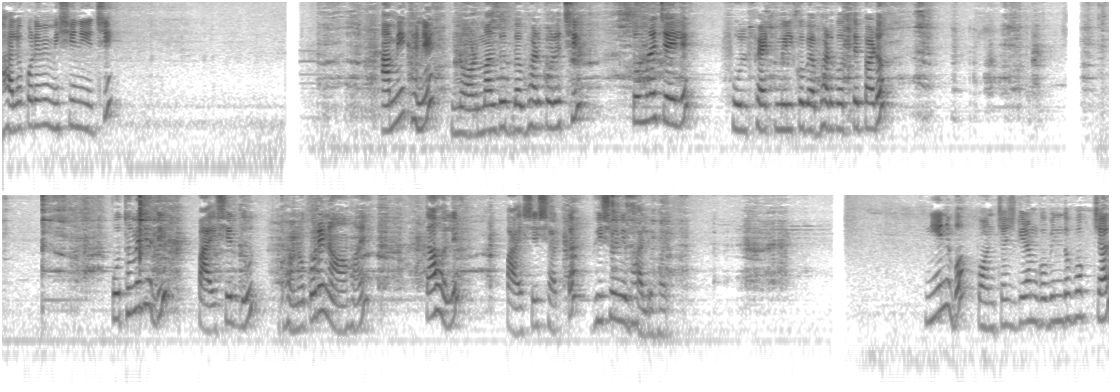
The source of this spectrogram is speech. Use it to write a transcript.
ভালো করে আমি মিশিয়ে নিয়েছি। আমি এখানে নর্মাল দুধ ব্যবহার করেছি। তোমরা চাইলে ফুল ফ্যাট মিল্কও ব্যবহার করতে পারো। প্রথমে যদি পায়েসের দুধ ঘন করে নেওয়া হয়, তাহলে পায়েসের স্বাদটা ভীষণই ভালো হয়। নিয়ে নেব পঞ্চাশ গ্রাম গোবিন্দভোগ চাল।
